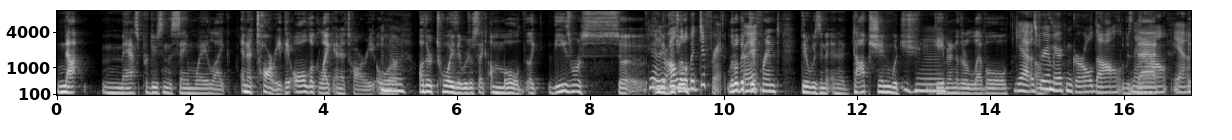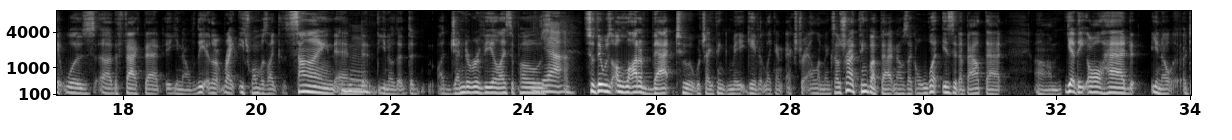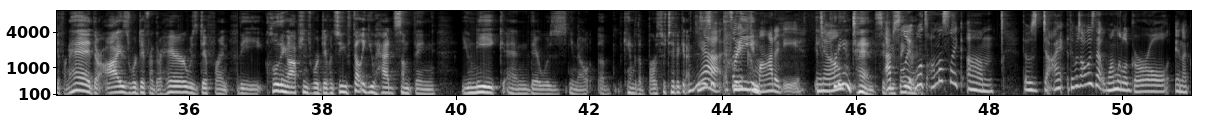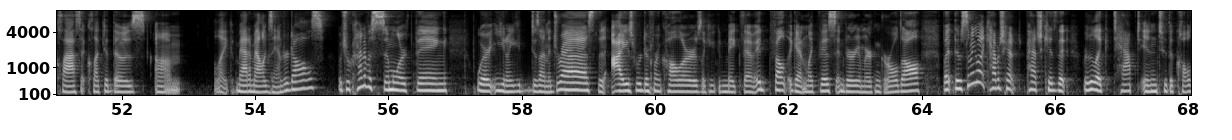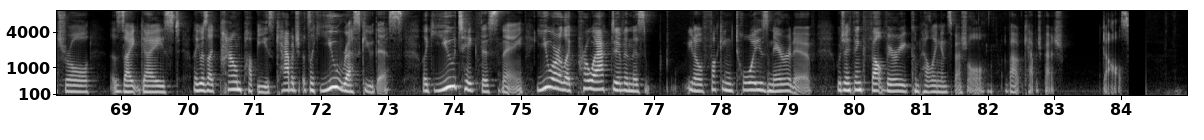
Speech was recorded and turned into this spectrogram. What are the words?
not mass produced in the same way like an Atari. They all look like an Atari or Mm-hmm. other toys. They were just like a mold. Like these were so Yeah, they're all a little bit different, A little bit right? different. There was an, an adoption which gave it another level. Mm-hmm. yeah, it was very American Girl doll. It was now. that. Yeah. It was uh, the fact that you know the, the right each one was like signed and you know the the a gender reveal I suppose. Mm-hmm. Yeah. So there was a lot of that to it, which I think made, gave it like an extra element. Because I was trying to think about that, and I was like, "Oh, what is it about that?" Um, yeah, they all had you know a different head. Their eyes were different. Their hair was different. The clothing options were different. So you felt like you had something unique, and there was you know a, came with a birth certificate. I mean, this is yeah, it's like a commodity. You it's know, pretty intense. if Absolutely. Well, it's almost like um those di- there was always that one little girl in a class that collected those um like Madame Alexander dolls, which were kind of a similar thing where you know you could design the dress, the eyes were different colors, like you could make them. It felt again like this and very American Girl doll, but there was something about Cabbage Patch Kids that really like tapped into the cultural zeitgeist. Like it was like pound puppies, cabbage. It's like you rescue this. Like you take this thing. You are like proactive in this, you know, fucking toys narrative, which I think felt very compelling and special about Cabbage Patch dolls.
